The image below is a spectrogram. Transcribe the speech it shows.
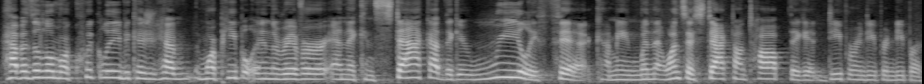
happens a little more quickly because you have more people in the river and they can stack up. They get really thick. I mean, when they, once they're stacked on top, they get deeper and deeper and deeper.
